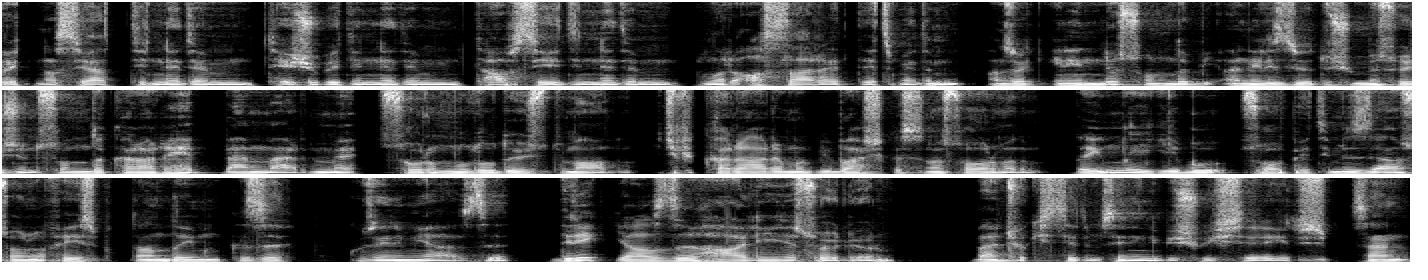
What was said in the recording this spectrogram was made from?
Evet nasihat dinledim, tecrübe dinledim, tavsiye dinledim. Bunları asla reddetmedim. Ancak eninde sonunda bir analiz ve düşünme sürecinin sonunda kararı hep ben verdim ve sorumluluğu da üstüme aldım. Hiçbir kararımı bir başkasına sormadım. Dayımla ilgili bu sohbetimizden sonra Facebook'tan dayımın kızı, kuzenim yazdı. Direkt yazdığı haliyle söylüyorum. Ben çok istedim senin gibi şu işlere giriş. Sen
